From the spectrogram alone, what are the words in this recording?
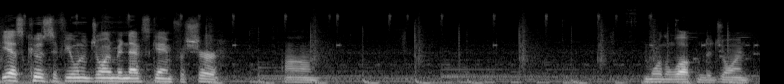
Yes, Koos, if you want to join me next game, for sure. Um, more than welcome to join.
